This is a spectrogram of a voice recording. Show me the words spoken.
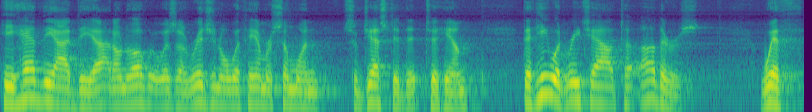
He had the idea, I don't know if it was original with him or someone suggested it to him, that he would reach out to others with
